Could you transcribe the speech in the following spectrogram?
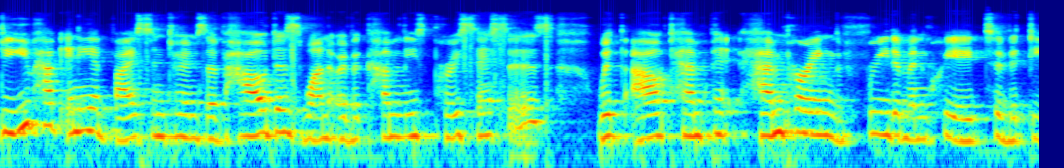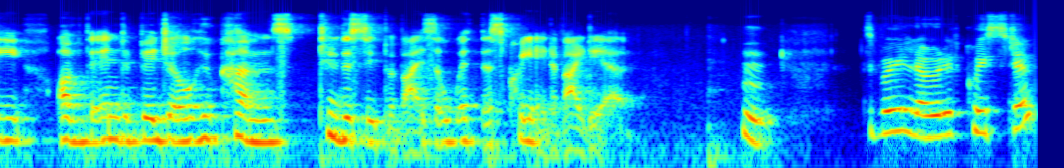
do you have any advice in terms of how does one overcome these processes without hamper, hampering the freedom and creativity of the individual who comes to the supervisor with this creative idea? Hmm. It's a very loaded question.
